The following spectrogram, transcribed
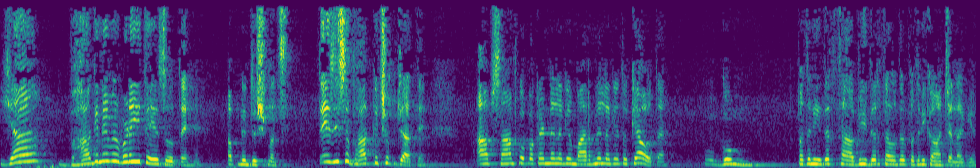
یا بھاگنے میں بڑے ہی تیز ہوتے ہیں اپنے دشمن سے۔ تیزی سے بھاگ کے چھپ جاتے ہیں۔ آپ سانپ کو پکڑنے لگے، مارنے لگے تو کیا ہوتا ہے؟ وہ گم پتنی ادھر تھا، ابھی ادھر تھا، ادھر پتنی کہاں چلا گیا۔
